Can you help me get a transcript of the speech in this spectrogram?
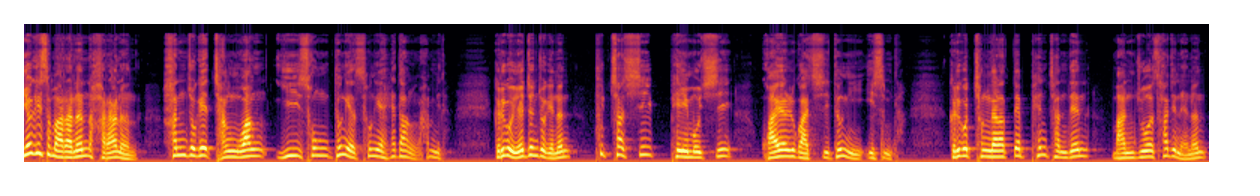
여기서 말하는 하라는 한족의 장왕, 이송 등의 성에 해당합니다. 그리고 여전족에는 푸차씨, 페이모씨, 과열과씨 등이 있습니다. 그리고 청나라 때 편찬된 만주어 사진에는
